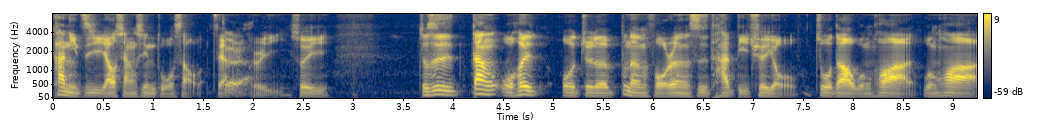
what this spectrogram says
看你自己要相信多少这样而已。所以就是，但我会我觉得不能否认的是，他的确有做到文化文化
